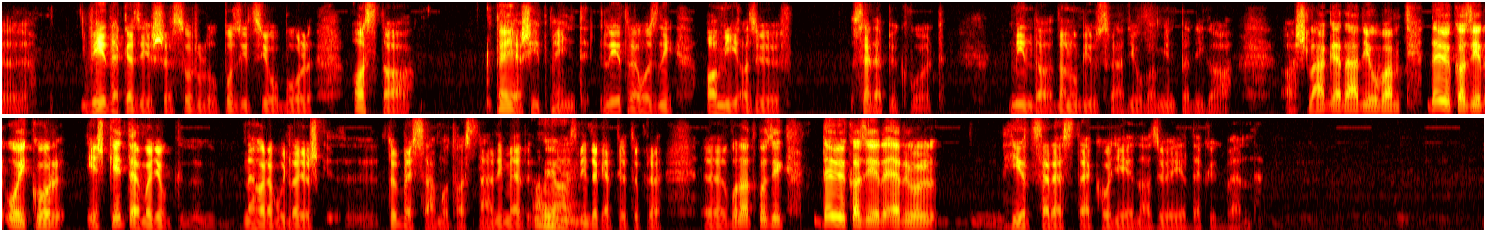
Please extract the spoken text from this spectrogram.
védekezésre szoruló pozícióból azt a teljesítményt létrehozni, ami az ő szerepük volt mind a Danubius rádióban, mind pedig a, a Schlager rádióban, de ők azért olykor, és kéten vagyok, ne haragudj Lajos, többes számot használni, mert Ajaj. ez mind a kettőtökre vonatkozik, de ők azért erről hírt szereztek, hogy én az ő érdekükben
